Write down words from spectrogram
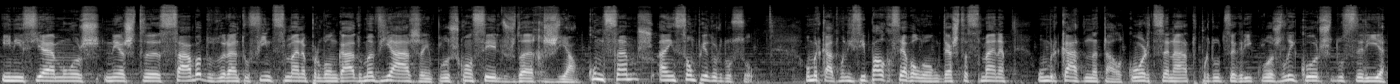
Iniciamos neste sábado, durante o fim de semana prolongado, uma viagem pelos conselhos da região. Começamos em São Pedro do Sul. O Mercado Municipal recebe ao longo desta semana o Mercado de Natal com artesanato, produtos agrícolas, licores, doçaria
